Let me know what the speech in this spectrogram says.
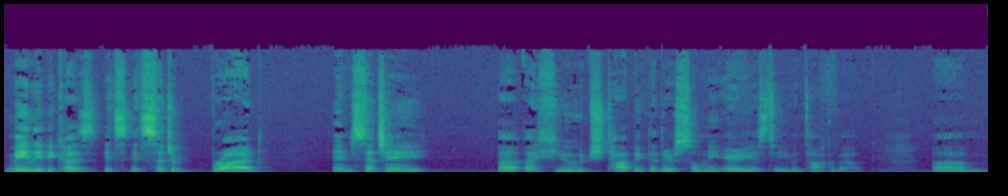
mainly because it's it's such a broad and such a uh, a huge topic that there's so many areas to even talk about. Um,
